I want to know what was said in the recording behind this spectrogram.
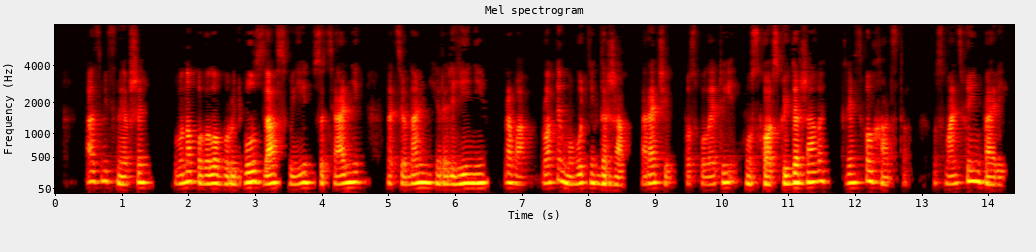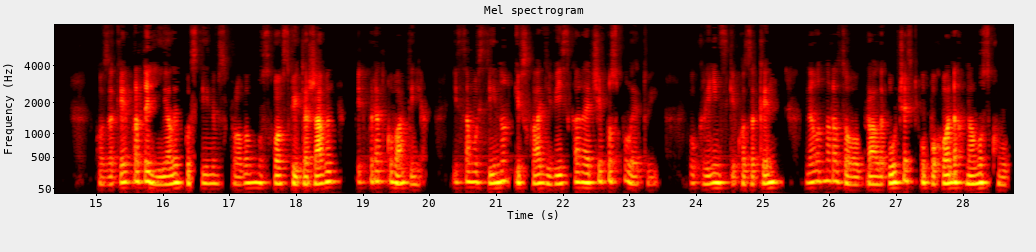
а зміцнивши, воно повело боротьбу за свої соціальні, національні і релігійні права проти могутніх держав Речі Посполитої, Московської держави, Кримського ханства, Османської імперії. Козаки протидіяли постійним спробам Московської держави підпорядкувати їх і самостійно, і в складі війська Речі Посполитої. Українські козаки неодноразово брали участь у походах на Москву.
